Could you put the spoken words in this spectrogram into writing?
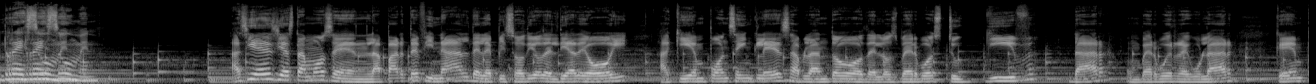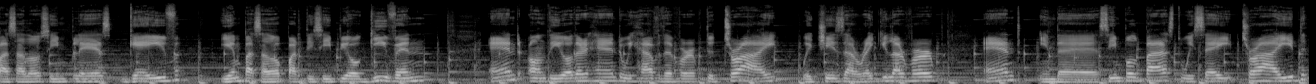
Resumen. Así es, ya estamos en la parte final del episodio del día de hoy, aquí en Ponce Inglés, hablando de los verbos to give, dar, un verbo irregular, que en pasado simple es gave y en pasado participio given. And on the other hand, we have the verb to try, which is a regular verb, and in the simple past we say tried,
